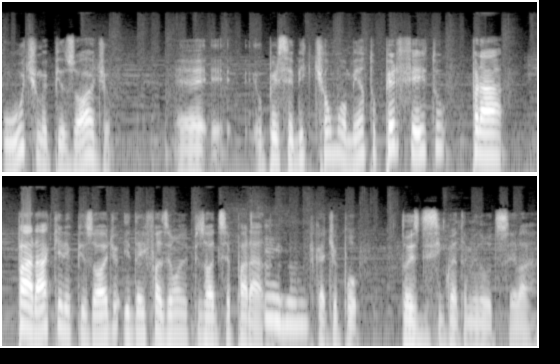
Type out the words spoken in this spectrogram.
o último episódio, é, é, eu percebi que tinha um momento perfeito pra parar aquele episódio e daí fazer um episódio separado. Uhum. Ficar tipo dois de 50 minutos, sei lá.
